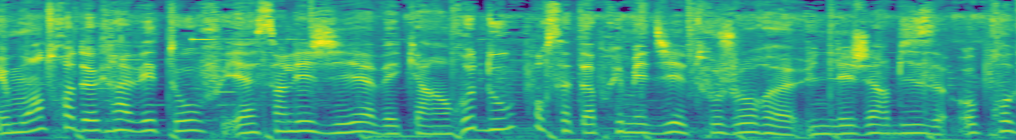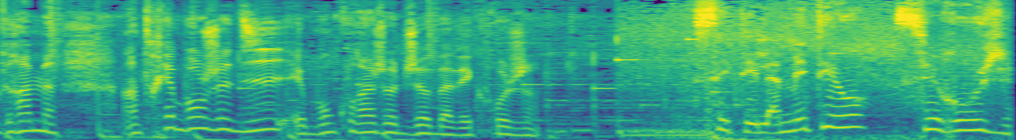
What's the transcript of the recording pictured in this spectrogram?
et moins 3 degrés à Véto et à Saint-Légier avec un redout pour cet après-midi et toujours euh, une légère bise au programme. Un très bon jeudi et bon courage au job avec Rouge. C'était la météo, c'est Rouge.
